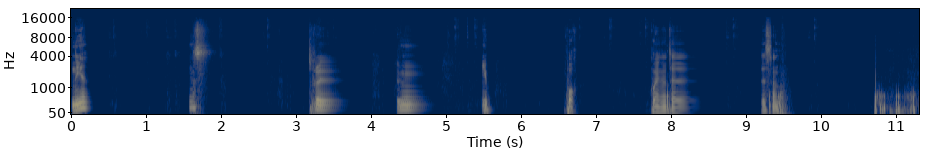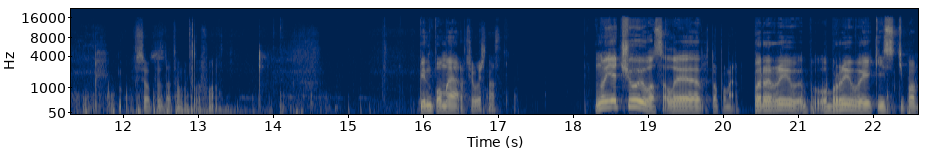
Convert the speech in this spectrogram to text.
Ну я. Мені похуй на ТСН. Все, пизда твоєму телефону. Він помер. Чуєш нас? Ну, я чую вас, але Хто помер? перериви, обриви якісь, типа,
